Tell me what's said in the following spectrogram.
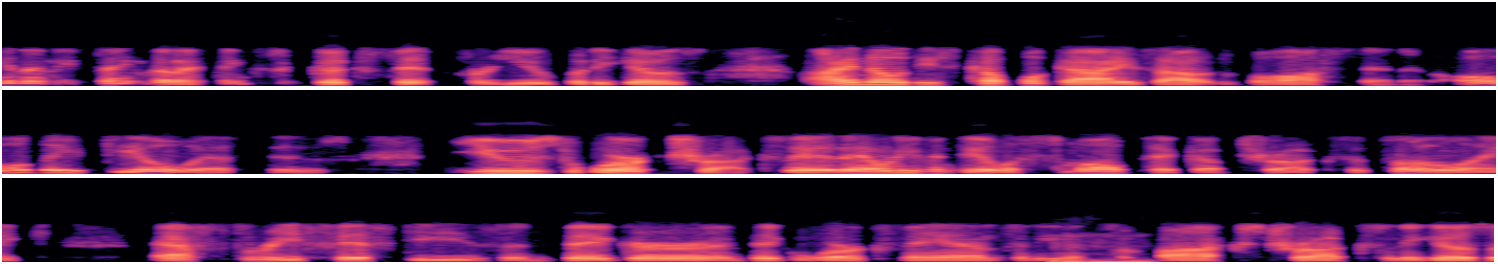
seen anything that I think's a good fit for you. But he goes, I know these couple guys out in Boston, and all they deal with is used work trucks. They, they don't even deal with small pickup trucks. It's all like – F three fifties and bigger and big work vans and even some mm-hmm. box trucks and he goes,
